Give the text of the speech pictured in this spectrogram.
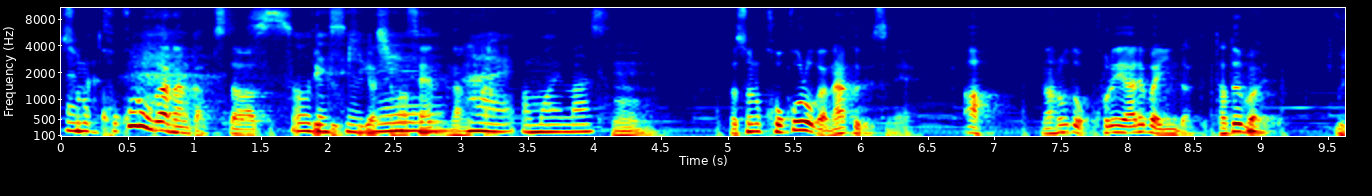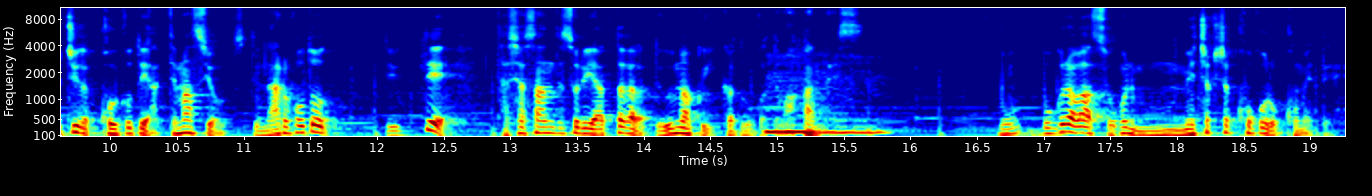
その心がなんか伝わっていく気がしません、なんか、はい思います。うん、その心がなくですねあなるほどこれやればいいんだって。例えば、うちがこういうことやってますよっつってなるほどって言って他社さんでそれやったからってうまくいくかどうかって分かんないです。僕らはそこにめちゃくちゃ心を込めて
